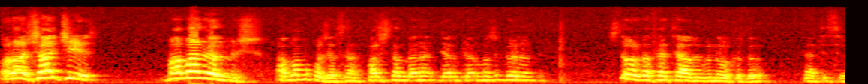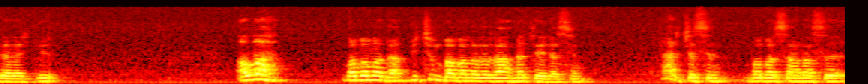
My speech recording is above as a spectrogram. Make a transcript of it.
Ulan Şakir, baban ölmüş. Ablamın kocası. ha. Karşıdan bana gelip yanıması böyle. İşte orada Fethi abi bunu okudu. Fethi Siverekli. Allah babama da bütün babalara rahmet eylesin. Herkesin babası anası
